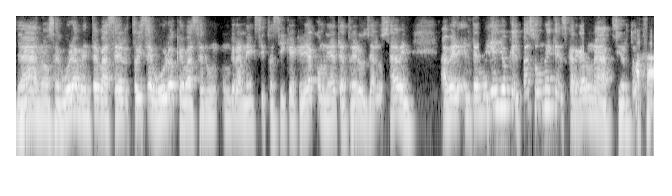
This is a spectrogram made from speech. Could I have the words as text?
Ya, no, seguramente va a ser, estoy seguro que va a ser un, gran éxito, así que querida comunidad de teatreros, ya lo saben. A ver, entendería yo que el paso uno hay que descargar una app, ¿cierto? Ajá,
